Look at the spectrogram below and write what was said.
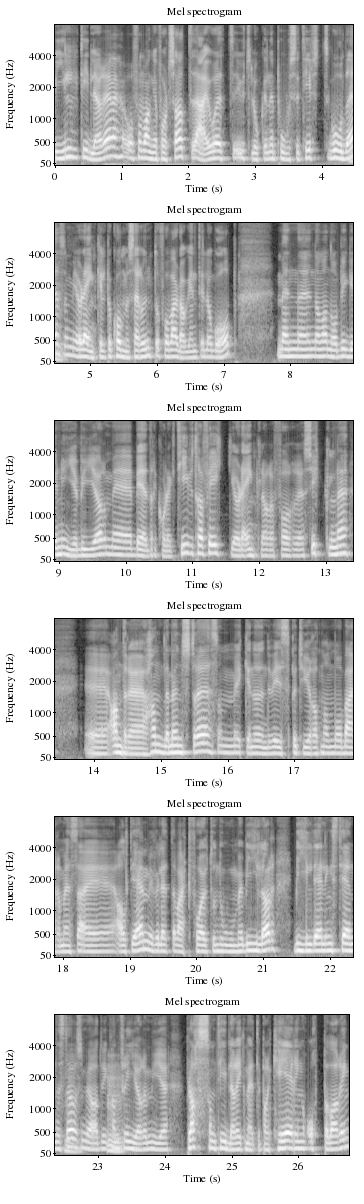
Bil tidligere, og for mange fortsatt, det er jo et utelukkende positivt gode mm. som gjør det enkelt å komme seg rundt og få hverdagen til å gå opp. Men eh, når man nå bygger nye byer med bedre kollektivtrafikk, gjør det enklere for eh, syklene, andre handlemønstre, som ikke nødvendigvis betyr at man må bære med seg alt hjem. Vi vil etter hvert få autonome biler, bildelingstjenester, mm. som gjør at vi kan mm. frigjøre mye plass som tidligere gikk med til parkering og oppbevaring,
